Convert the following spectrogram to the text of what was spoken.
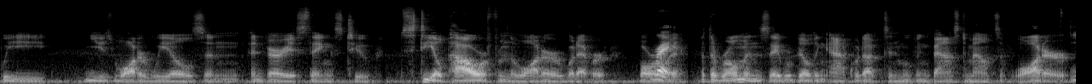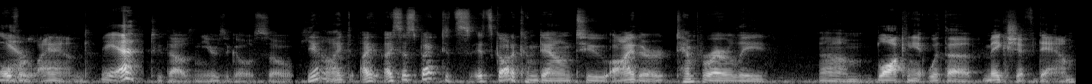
we use water wheels and, and various things to steal power from the water or whatever borrow Right. it. But the Romans, they were building aqueducts and moving vast amounts of water Yeah. over land. Yeah. 2000 years ago so yeah i, I, I suspect it's it's got to come down to either temporarily um, blocking it with a makeshift dam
